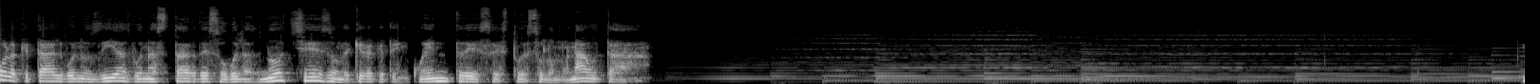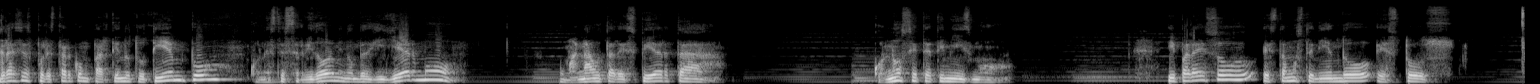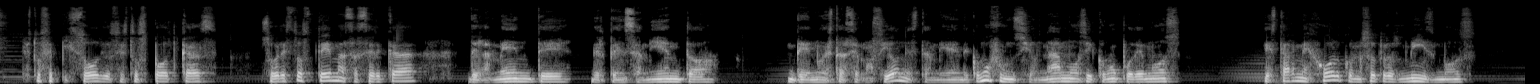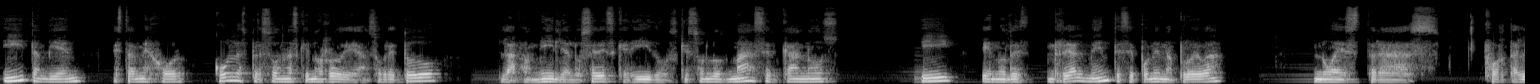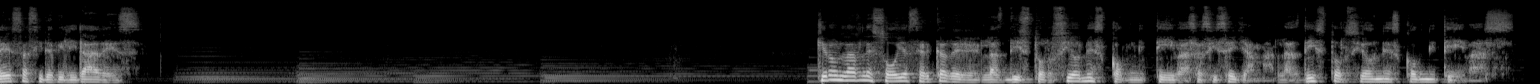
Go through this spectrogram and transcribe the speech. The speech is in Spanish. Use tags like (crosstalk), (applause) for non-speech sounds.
Hola, ¿qué tal? Buenos días, buenas tardes o buenas noches, donde quiera que te encuentres. Esto es Solomonauta. Gracias por estar compartiendo tu tiempo con este servidor. Mi nombre es Guillermo. Humanauta despierta. Conócete a ti mismo. Y para eso estamos teniendo estos, estos episodios, estos podcasts sobre estos temas acerca de la mente, del pensamiento, de nuestras emociones también, de cómo funcionamos y cómo podemos estar mejor con nosotros mismos y también estar mejor con las personas que nos rodean, sobre todo la familia, los seres queridos, que son los más cercanos y en donde realmente se ponen a prueba nuestras fortalezas y debilidades. Quiero hablarles hoy acerca de las distorsiones cognitivas, así se llama, las distorsiones cognitivas.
